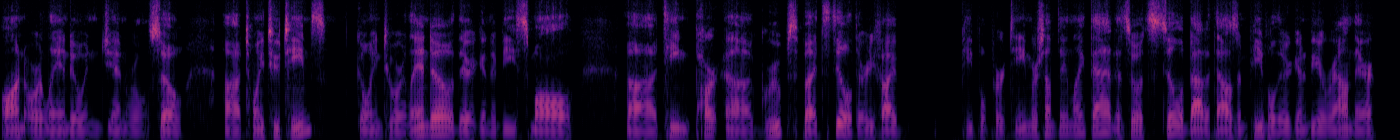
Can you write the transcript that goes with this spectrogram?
on Orlando in general. So, uh, 22 teams going to Orlando. They're going to be small uh, team part uh, groups, but still 35 people per team or something like that. And so it's still about a thousand people that are going to be around there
